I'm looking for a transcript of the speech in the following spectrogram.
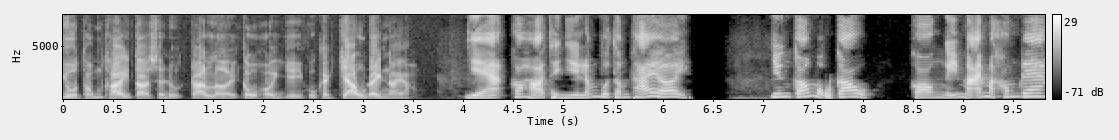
vua thông thái ta sẽ được trả lời câu hỏi gì của các cháu đây này à? Dạ, câu hỏi thì nhiều lắm vua Thông Thái ơi. Nhưng có một câu, con nghĩ mãi mà không ra.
